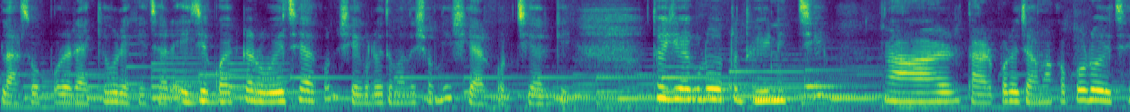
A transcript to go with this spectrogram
প্লাস ওপরে র্যাকেও রেখেছি। আর এই যে কয়েকটা রয়েছে এখন সেগুলো তোমাদের সঙ্গে শেয়ার করছি আর কি। তো এই যেগুলো একটু ধুয়ে নিচ্ছি। আর তারপরে জামা কাপড় রয়েছে।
